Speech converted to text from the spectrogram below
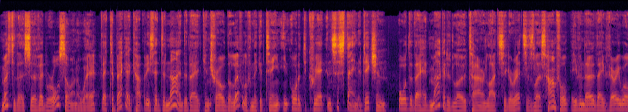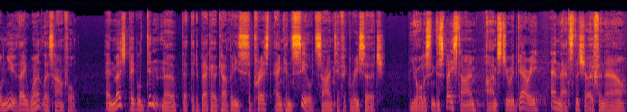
Most of those surveyed were also unaware that tobacco companies had denied that they had controlled the level of nicotine in order to create and sustain addiction or that they had marketed low tar and light cigarettes as less harmful, even though they very well knew they weren't less harmful. And most people didn't know that the tobacco companies suppressed and concealed scientific research. You're listening to Space Time. I'm Stuart Gary, and that's the show for now.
